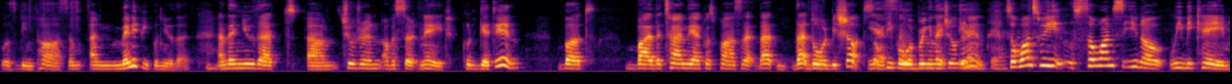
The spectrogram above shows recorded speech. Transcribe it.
was being passed, and, and many people knew that, mm-hmm. and they knew that um, children of a certain age could get in, but by the time the act was passed, that that, that door would be shut. So yes, people so were bringing they, their children yeah, in. Yeah. So once we, so once you know, we became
